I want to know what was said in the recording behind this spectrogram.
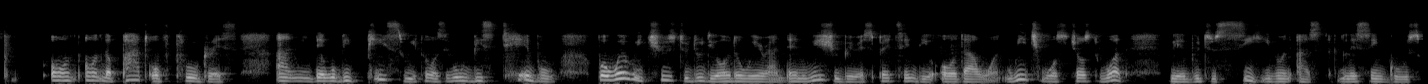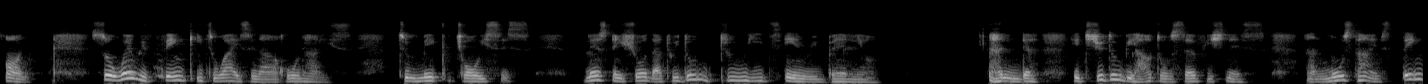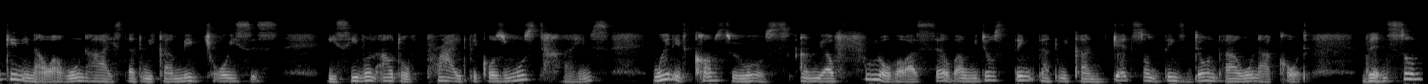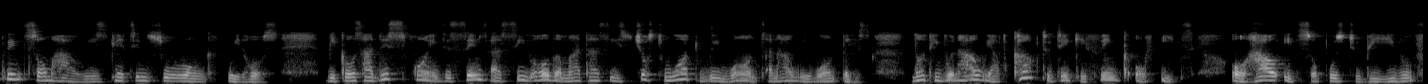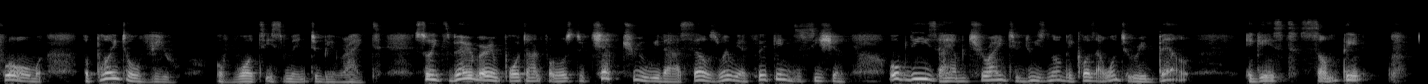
on, on the path of progress and there will be peace with us it will be stable but when we choose to do the other way around then we should be respecting the other one which was just what we're able to see even as the lesson goes on. So when we think it's wise in our own eyes to make choices let's ensure that we don't do it in rebellion. And uh, it shouldn't be out of selfishness. And most times thinking in our own eyes that we can make choices is even out of pride because most times when it comes to us and we are full of ourselves and we just think that we can get some things done by our own accord then something somehow is getting so wrong with us. Because at this point it seems as if all the matters is just what we want and how we want things not even how we have come to take a think of it or how it's supposed to be even from the point of view of what is meant to be right so it's very very important for us to check through with ourselves when we are taking decision of these i am trying to do is not because i want to rebel against something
